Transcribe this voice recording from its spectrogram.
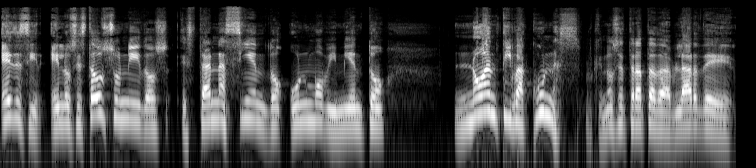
Es decir, en los Estados Unidos están haciendo un movimiento no antivacunas, porque no se trata de hablar de,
